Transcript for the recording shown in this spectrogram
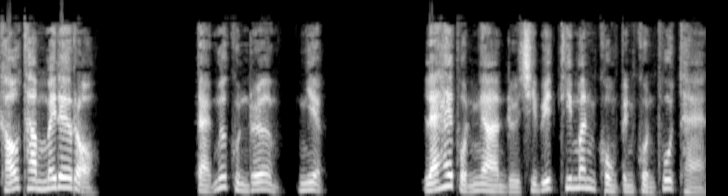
เขาทำไม่ได้หรอก แต่เมื่อคุณเริ่มเงียบ และให้ผลงานหรือชีวิตที่มั่นคงเป็นคนพูดแทน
